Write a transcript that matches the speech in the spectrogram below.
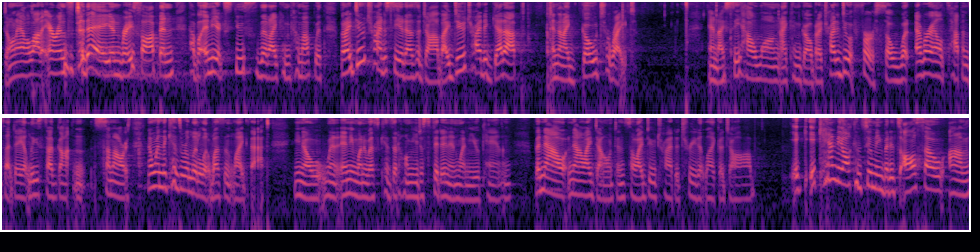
don't have a lot of errands today and race off and have any excuse that I can come up with. But I do try to see it as a job. I do try to get up and then I go to write. And I see how long I can go, but I try to do it first. So whatever else happens that day, at least I've gotten some hours. Now, when the kids were little, it wasn't like that you know, when anyone who has kids at home, you just fit in when you can. But now, now I don't, and so I do try to treat it like a job. It, it can be all consuming, but it's also, um,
